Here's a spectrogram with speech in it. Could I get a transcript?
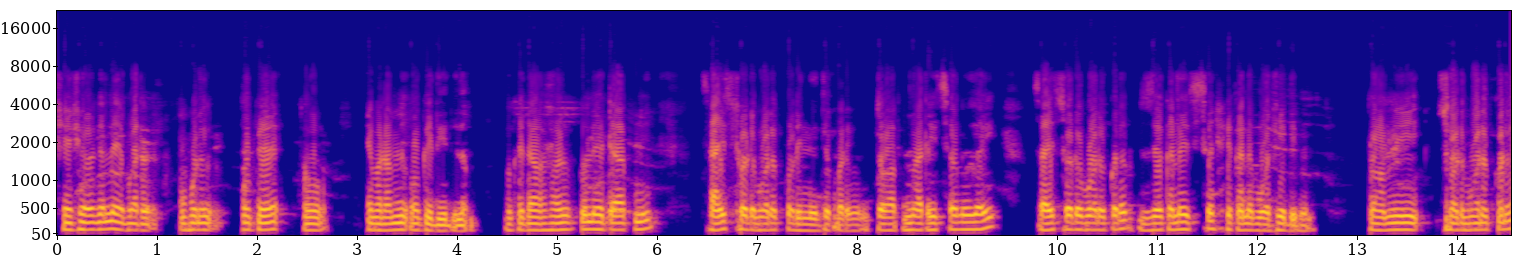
শেষ হয়ে গেলে এবার উপরে ওকে তো এবার আমি ওকে দিয়ে দিলাম। ওকে দেওয়া গেলে এটা আপনি সাইজ ছোট বড় করে নিতে পারবেন। তো আপনার ইচ্ছা অনুযায়ী সাইজ ছোট বড় করে যেখানে ইচ্ছা সেখানে বসিয়ে দিবেন। তো আমি ছোট বড় করে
